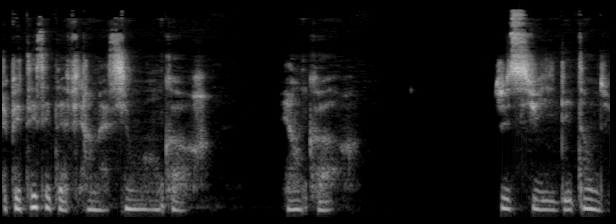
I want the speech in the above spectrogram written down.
Répétez cette affirmation encore Et encore, je suis détendu.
